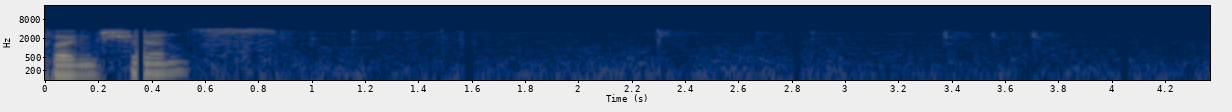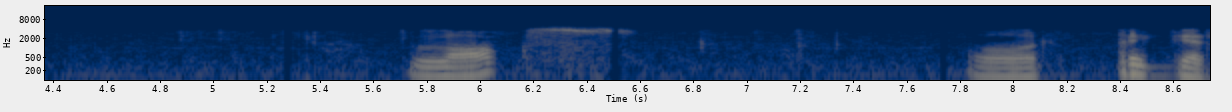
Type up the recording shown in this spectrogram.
functions, locks or triggers.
